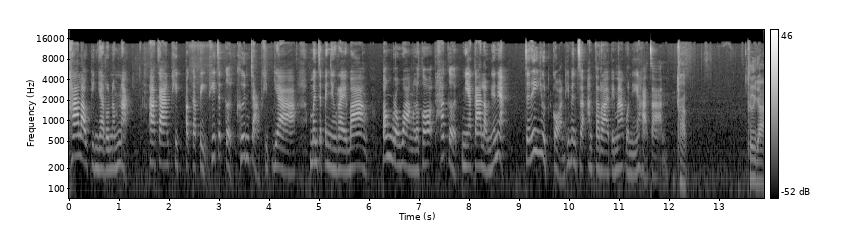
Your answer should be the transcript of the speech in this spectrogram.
ถ้าเรากินยาลดน้ำหนัก อาการผิดปกติที่จะเกิดขึ้นจากพิษยา มันจะเป็นอย่างไรบ้าง ต้องระวังแล้วก็ถ้าเกิดมีอาการเหล่านี้เนี่ยจะได้หยุดก่อนที่มันจะอันตรายไปมากกว่านี้ค่ะอาจารย์ครับ คือยา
